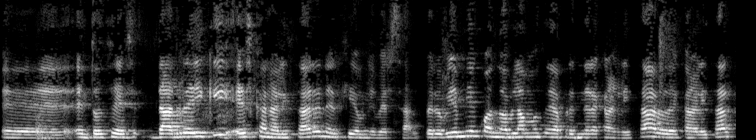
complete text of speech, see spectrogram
Eh, entonces, dar Reiki es canalizar energía universal. Pero bien, bien, cuando hablamos de aprender a canalizar o de canalizar,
